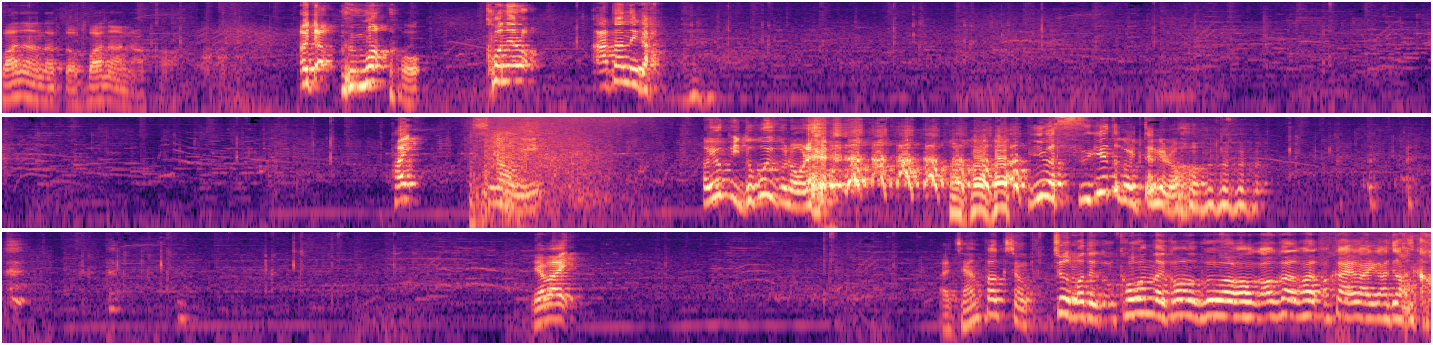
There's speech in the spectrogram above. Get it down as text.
バナナとバナナか。あいたうまっ。お。この野郎当たんねえか。はい素直に。あヨッピーどこ行くの俺。今すげえとこ行ったけど。やばい。あジャンプアクション。ちょっと待って変わんない変わんない。変わんない赤い赤い赤い赤い赤い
